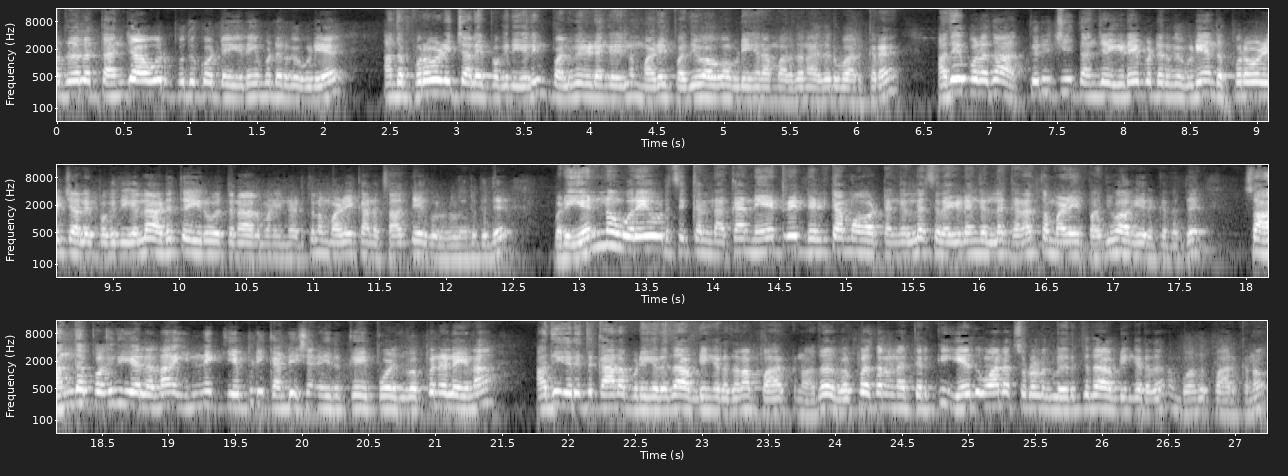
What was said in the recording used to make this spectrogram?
முதல்ல தஞ்சாவூர் புதுக்கோட்டை இடைப்பட்டு இருக்கக்கூடிய அந்த புறவழிச்சாலை பகுதிகளிலும் பல்வேறு இடங்களிலும் மழை பதிவாகும் அப்படிங்கிற மாதிரி தான் நான் எதிர்பார்க்கிறேன். அதே போல தான் திருச்சி தஞ்சை இடைப்பட்டு இருக்கக்கூடிய அந்த புறவழிச்சாலை பகுதிகளில் அடுத்த இருபத்தி நாலு மணி நேரத்தில் மழைக்கான சாத்தியக்கூறுகள் இருக்குது. பட் என்ன ஒரே ஒரு சிக்கல்னாக்கா நேற்றே டெல்டா மாவட்டங்களில் சில இடங்களில் கனத்த மழை பதிவாகி இருக்கிறது. ஸோ அந்த பகுதிகளெல்லாம் இன்னைக்கு எப்படி கண்டிஷன் இருக்குது இப்பொழுது வெப்பநிலையெல்லாம் அதிகரித்து காணப்படுகிறதா அப்படிங்கிறதெல்லாம் பார்க்கணும். அதாவது வெப்பசலனத்திற்கு ஏதுவான சூழல்கள் இருக்குதா அப்படிங்கிறத நம்ம வந்து பார்க்கணும்.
